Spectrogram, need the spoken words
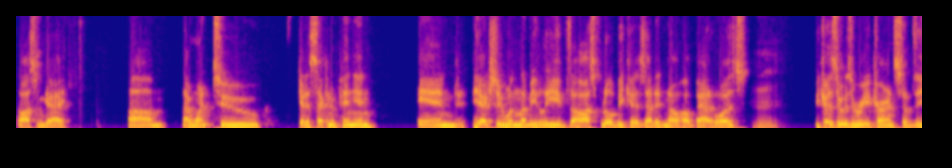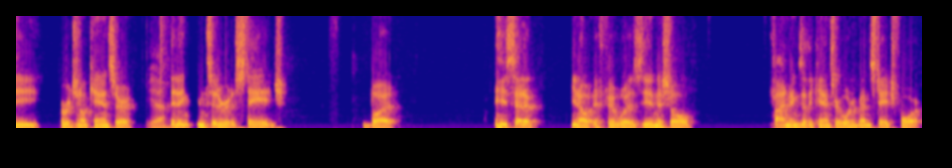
Awesome guy. Um, I went to get a second opinion, and he actually wouldn't let me leave the hospital because I didn't know how bad it was Hmm. because it was a reoccurrence of the original cancer, Yeah. they didn't consider it a stage. But he said it, you know, if it was the initial findings of the cancer, it would have been stage four.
